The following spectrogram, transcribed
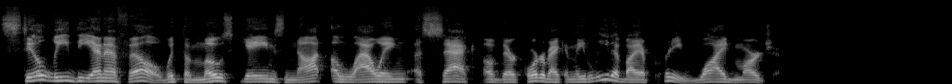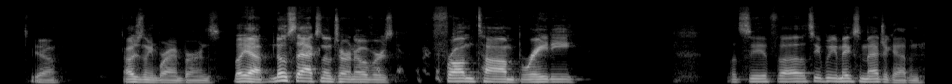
still lead the NFL with the most games not allowing a sack of their quarterback, and they lead it by a pretty wide margin. Yeah. I was thinking Brian Burns. But yeah, no sacks, no turnovers from Tom Brady. Let's see if uh, let's see if we can make some magic happen.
